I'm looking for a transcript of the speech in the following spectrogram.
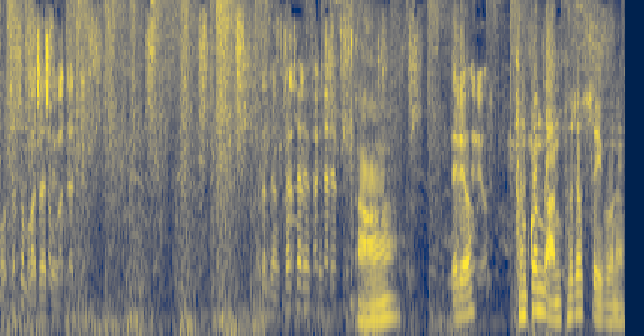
어 짝점 맞아야 돼 아, 나 그냥 짤짤이 할게 어, 내려. 분건도 안 터졌어, 이번에.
